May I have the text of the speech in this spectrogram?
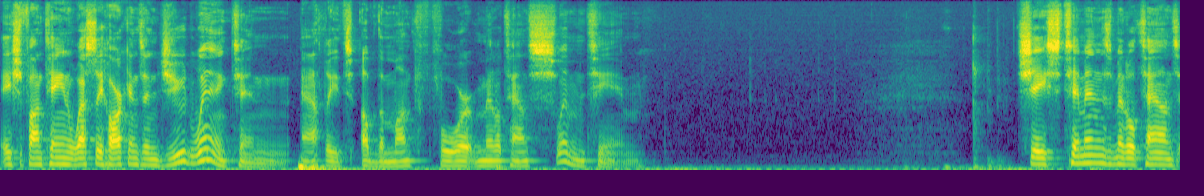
Aisha Fontaine, Wesley Harkins, and Jude Winnington, athletes of the month for Middletown's swim team. Chase Timmons, Middletown's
